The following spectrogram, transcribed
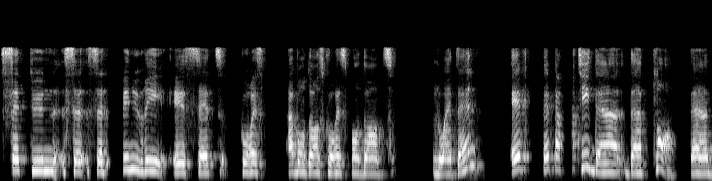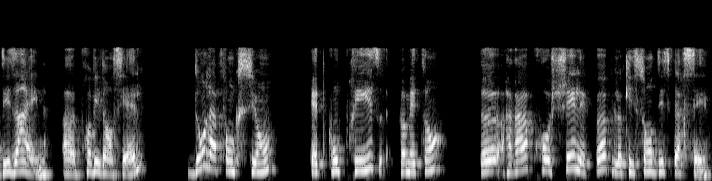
Cette pénurie et cette abondance correspondante lointaine est, fait partie d'un plan, d'un design euh, providentiel dont la fonction est comprise comme étant de rapprocher les peuples qui sont dispersés,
